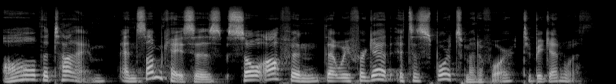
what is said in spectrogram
all the time, and some cases so often that we forget it's a sports metaphor to begin with.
